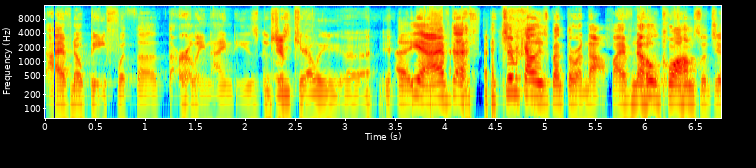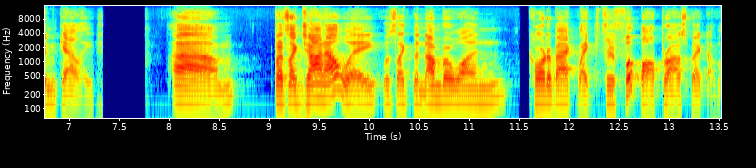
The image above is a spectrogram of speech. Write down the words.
I have no beef with the the early '90s. Bills. Jim Kelly, uh, yeah. Uh, yeah, I've Jim Kelly's been through enough. I have no qualms with Jim Kelly. Um, but it's like John Elway was like the number one quarterback, like for football prospect of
